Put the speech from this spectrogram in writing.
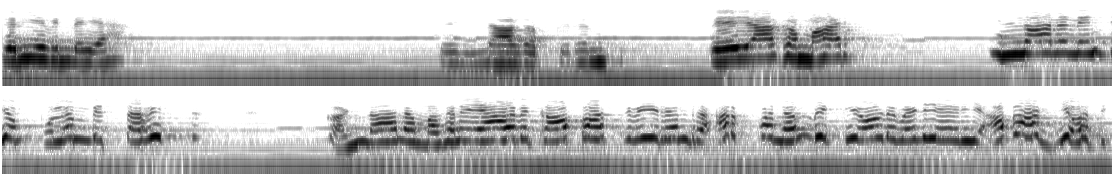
தெரியவில்லையா? பெண்ணாக பிறந்து பேயாக மாறி உன்னான நெஞ்சம் புலம்பி தவித்து கண்ணான மகனையாவது காப்பாற்றுவீர் என்ற அற்ப நம்பிக்கையோடு வெளியேறி அபாகியவதி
